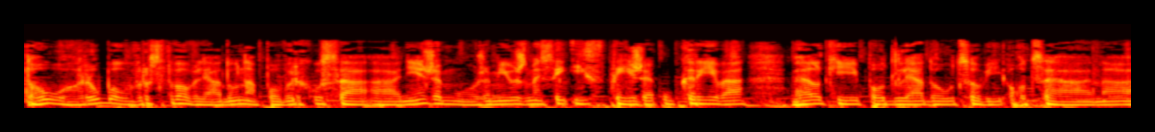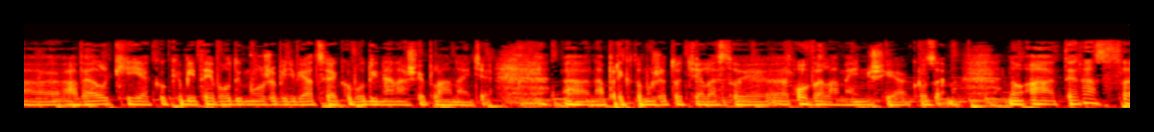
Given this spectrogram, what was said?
tou hrubou vrstvou ľadu na povrchu sa nie, že môže, my už sme si istí, že ukrýva veľký podľadovcový oceán a, veľký, ako keby tej vody môže byť viacej ako vody na našej planéte. Napriek tomu, že to teleso je e, oveľa menšie ako Zem. No a teraz e,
